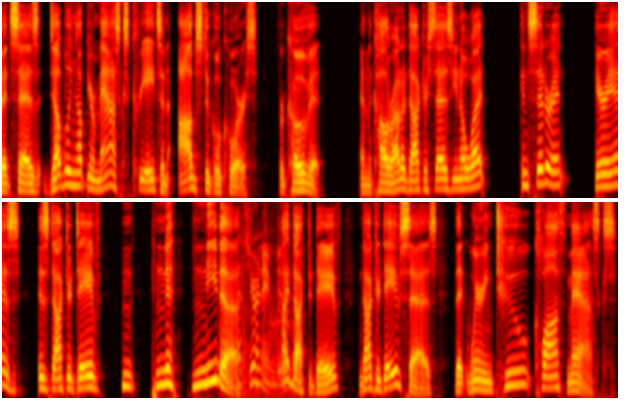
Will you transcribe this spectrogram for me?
that says doubling up your masks creates an obstacle course for COVID. And the Colorado doctor says, you know what? Consider it. Here he is. Is Dr. Dave N- N- Nita. That's your name, dude. Hi, Dr. Dave. Dr. Dave says that wearing two cloth masks,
